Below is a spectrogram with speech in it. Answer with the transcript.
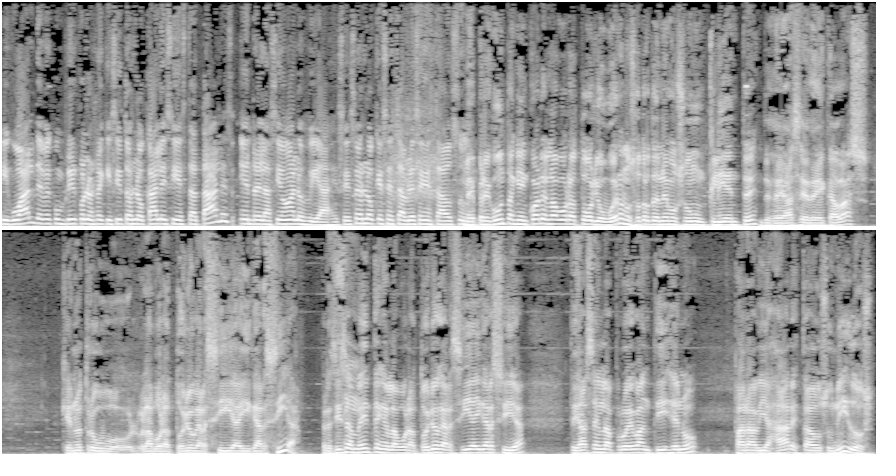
Igual debe cumplir con los requisitos locales y estatales en relación a los viajes. Eso es lo que se establece en Estados Me Unidos. preguntan ¿y en cuál es laboratorio? Bueno, nosotros tenemos un cliente desde hace décadas que es nuestro laboratorio García y García. Precisamente en el laboratorio García y García te hacen la prueba antígeno para viajar a Estados Unidos.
